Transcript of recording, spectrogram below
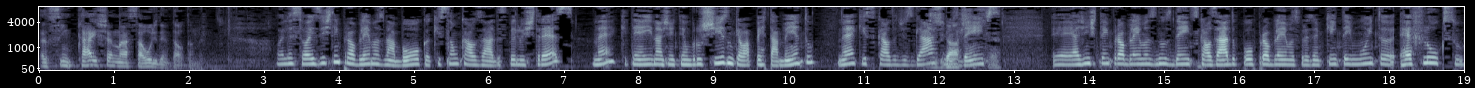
eh, se encaixa na saúde dental também? Olha só, existem problemas na boca que são causados pelo estresse, né? Que tem aí, a gente tem o bruxismo, que é o apertamento, né? Que isso causa desgaste, nos dentes. É, a gente tem problemas nos dentes causados por problemas, por exemplo, quem tem muito refluxo,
